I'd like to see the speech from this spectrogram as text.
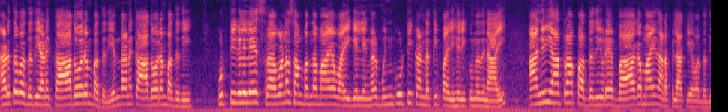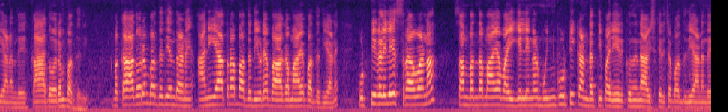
അടുത്ത പദ്ധതിയാണ് കാതോരം പദ്ധതി. എന്താണ് കാതോരം പദ്ധതി? കുട്ടികളിലെ ശ്രവണ സംബന്ധമായ വൈകല്യങ്ങൾ മുൻകൂട്ടി കണ്ടെത്തി പരിഹരിക്കുന്നതിനായി അനുയാത്രാ പദ്ധതിയുടെ ഭാഗമായി നടപ്പിലാക്കിയ പദ്ധതിയാണെന്ത്? കാതോരം പദ്ധതി. അപ്പോൾ കാതോരം പദ്ധതി എന്താണ്? അനുയാത്രാ പദ്ധതിയുടെ ഭാഗമായ പദ്ധതിയാണ്. കുട്ടികളിലെ ശ്രവണ സംബന്ധമായ വൈകല്യങ്ങൾ മുൻകൂട്ടി കണ്ടെത്തി പരിഹരിക്കുന്നതിന് ആവിഷ്കരിച്ച പദ്ധതിയാണെന്ത്?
